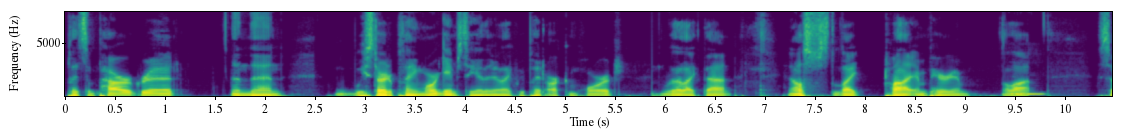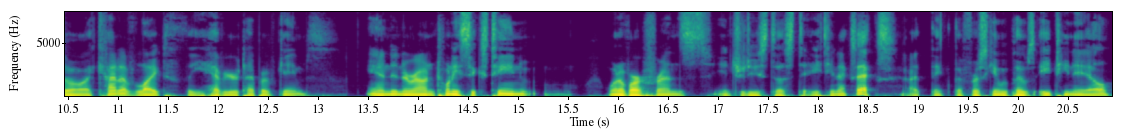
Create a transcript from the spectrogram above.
Played some Power Grid, and then we started playing more games together. Like we played Arkham Horror, really like that, and also like Twilight Imperium a lot. Mm-hmm. So I kind of liked the heavier type of games. And in around 2016, one of our friends introduced us to 18xx. I think the first game we played was 18AL.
